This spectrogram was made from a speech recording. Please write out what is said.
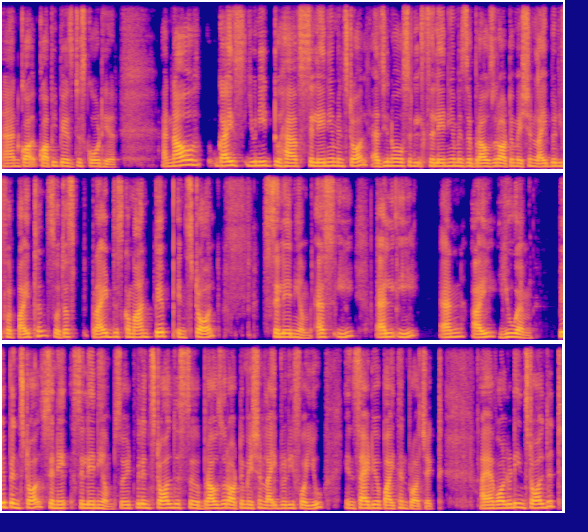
and co copy paste this code here. And now, guys, you need to have Selenium installed. As you know, Selenium is a browser automation library for Python. So just write this command pip install Selenium, S-E-L-E-N-I-U-M pip install selenium. So it will install this uh, browser automation library for you inside your python project. I have already installed it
